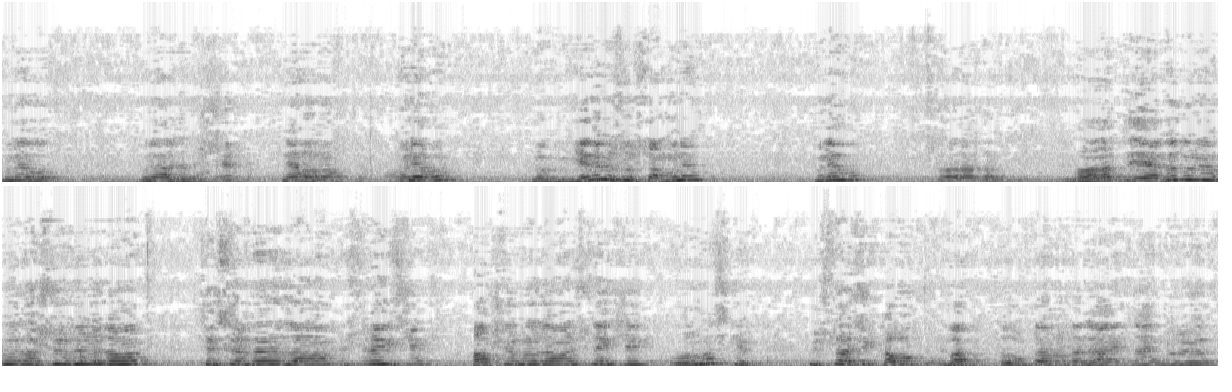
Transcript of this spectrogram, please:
Bu ne bu? Bu ne arkadaşlar? Ne bu? Bu ne bu? Bak, Gelir misin ustam bu ne? Bu ne bu? Baharat abi. Baharat da yerde duruyor bu. Öksürdüğünüz zaman, tıksırdığınız zaman üstüne gidecek. Hapşırdığınız zaman üstüne gidecek. Olmaz ki. Üstü açık tavuk, bak tavuklar burada lanet lanet duruyor.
